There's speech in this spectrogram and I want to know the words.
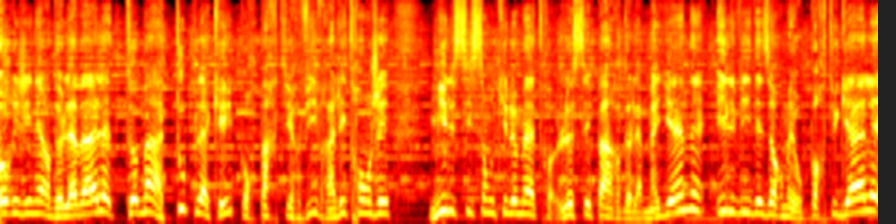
Originaire de Laval, Thomas a tout plaqué pour partir vivre à l'étranger. 1600 km le séparent de la Mayenne, il vit désormais au Portugal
